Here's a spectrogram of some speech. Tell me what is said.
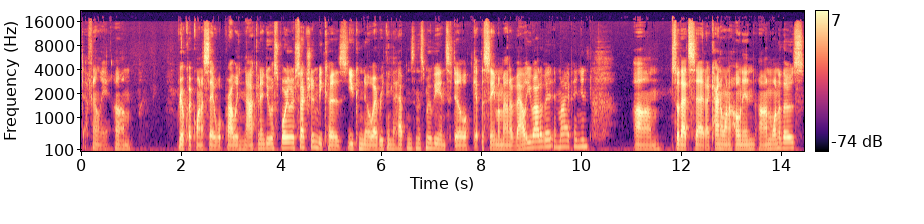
Definitely. Um real quick want to say we're probably not going to do a spoiler section because you can know everything that happens in this movie and still get the same amount of value out of it in my opinion. Um so that said, I kind of want to hone in on one of those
